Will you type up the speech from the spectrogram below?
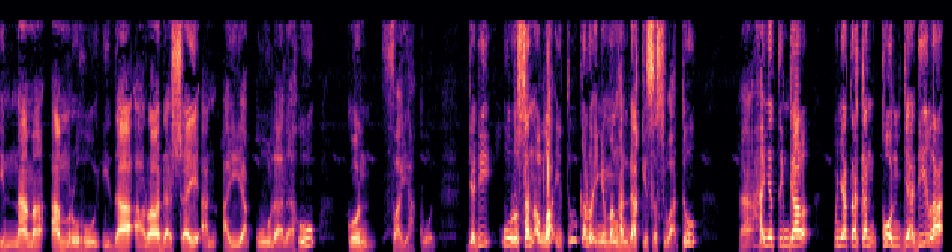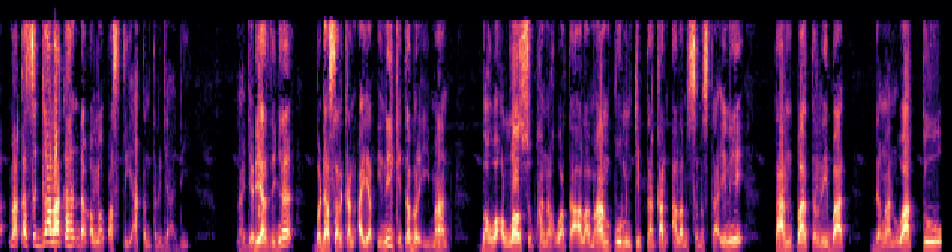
innama amruhu idza arada syai'an ayyaqula lahu kun fayakun. Jadi urusan Allah itu kalau ingin menghendaki sesuatu, nah hanya tinggal menyatakan kun jadilah, maka segala kehendak Allah pasti akan terjadi. Nah, jadi artinya berdasarkan ayat ini kita beriman bahwa Allah Subhanahu wa taala mampu menciptakan alam semesta ini tanpa terlibat dengan waktu,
